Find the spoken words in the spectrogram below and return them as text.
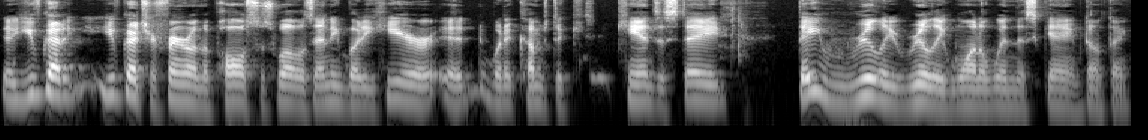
you've got you've got your finger on the pulse as well as anybody here it, when it comes to Kansas State. They really, really want to win this game, don't they?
